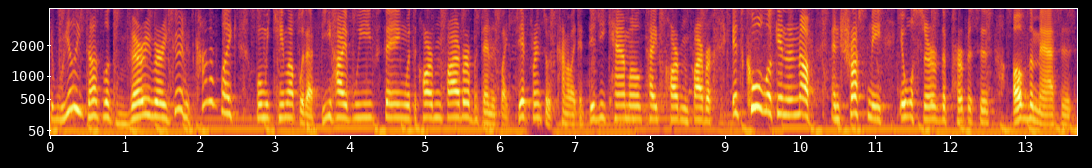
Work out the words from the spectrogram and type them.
it really does look very, very good. It's kind of like when we came up with that beehive weave thing with the carbon fiber, but then it's like different, so it's kind of like a digi-camo type carbon fiber. It's cool looking enough, and trust me, it will serve the purposes of the masses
